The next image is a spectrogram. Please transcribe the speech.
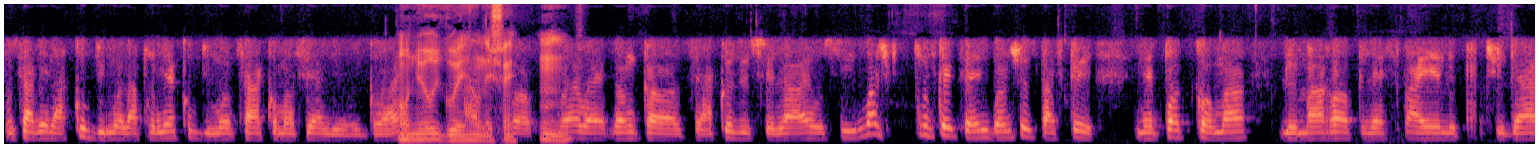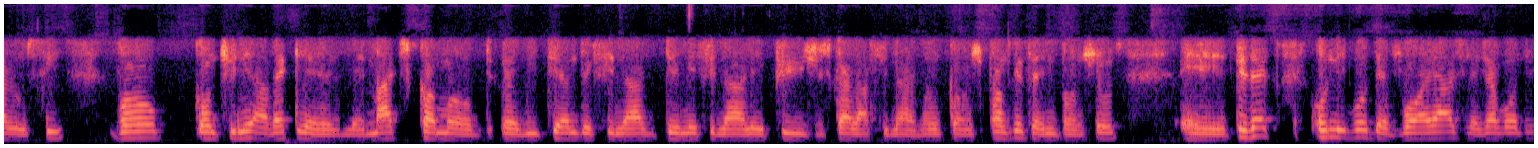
vous savez, la Coupe du Monde, la première Coupe du Monde, ça a commencé en Uruguay. En Uruguay, en effet. Hmm. Ouais, ouais, donc euh, c'est à cause de cela aussi. Moi, je trouve que c'est une bonne chose parce que n'importe comment, le Maroc, l'Espagne, le Portugal aussi vont continuer avec les, matchs comme euh, huitième de finale, demi-finale et puis jusqu'à la finale. Donc, euh, je pense que c'est une bonne chose. Et peut-être au niveau des voyages, les gens vont dire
